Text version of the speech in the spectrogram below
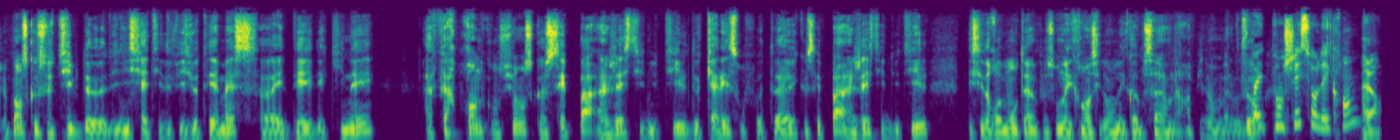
Je pense que ce type de- d'initiative de, physio TMS va aider des kinés à faire prendre conscience que c'est pas un geste inutile de caler son fauteuil, que c'est pas un geste inutile d'essayer de remonter un peu son écran, sinon on est comme ça, on a rapidement mal au Il dos. faut être penché sur l'écran, Alors,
